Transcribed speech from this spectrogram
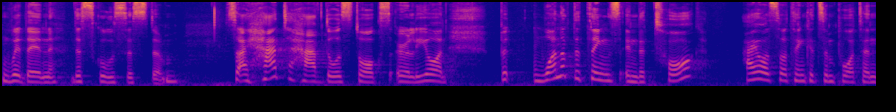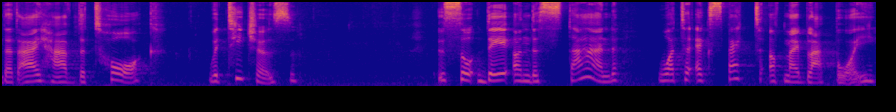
within the school system. So I had to have those talks early on. But one of the things in the talk, I also think it's important that I have the talk with teachers so they understand what to expect of my black boy.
